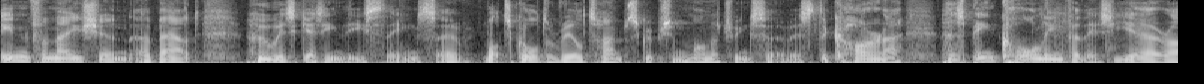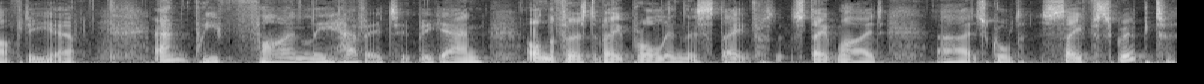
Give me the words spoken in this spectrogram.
information about who is getting these things. So, what's called a real time prescription monitoring service. The coroner has been calling for this year after year, and we finally have it. It began on the 1st of April in the state statewide. Uh, it's called SafeScript.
